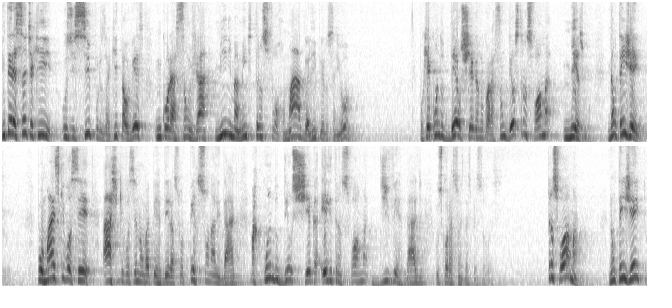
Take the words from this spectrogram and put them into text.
Interessante aqui, é os discípulos aqui, talvez um coração já minimamente transformado ali pelo Senhor. Porque quando Deus chega no coração, Deus transforma mesmo. Não tem jeito. Por mais que você ache que você não vai perder a sua personalidade, mas quando Deus chega, Ele transforma de verdade os corações das pessoas. Transforma, não tem jeito.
